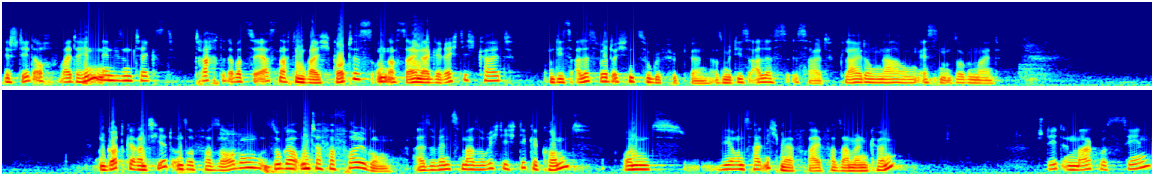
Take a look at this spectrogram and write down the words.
Hier steht auch weiter hinten in diesem Text, trachtet aber zuerst nach dem Reich Gottes und nach seiner Gerechtigkeit und dies alles wird euch hinzugefügt werden. Also mit dies alles ist halt Kleidung, Nahrung, Essen und so gemeint. Und Gott garantiert unsere Versorgung sogar unter Verfolgung. Also wenn es mal so richtig dicke kommt und wir uns halt nicht mehr frei versammeln können. Steht in Markus 10,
